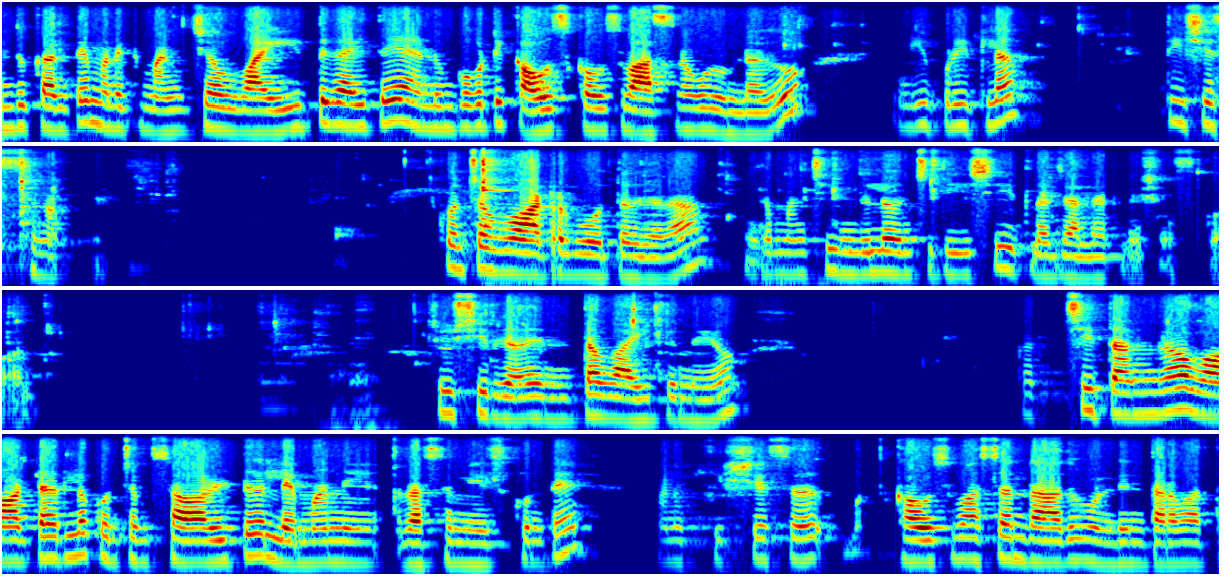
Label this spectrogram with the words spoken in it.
ఎందుకంటే మనకి మంచిగా వైట్గా అయితే అండ్ ఇంకొకటి కౌస్ కౌస్ వాసన కూడా ఉండదు. ఇప్పుడు ఇట్లా తీసేస్తున్నాం. కొంచెం వాటర్ పోతుంది కదా ఇంకా మంచి ఇందులోంచి తీసి ఇట్లా జల్లెట్లు వేసేసుకోవాలి. చూసిరు కదా ఎంత వైట్ ఉన్నాయో. ఖచ్చితంగా వాటర్లో కొంచెం సాల్ట్ లెమన్ రసం వేసుకుంటే మనకు ఫిషెస్ కౌసు వాసన రాదు వండిన తర్వాత.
